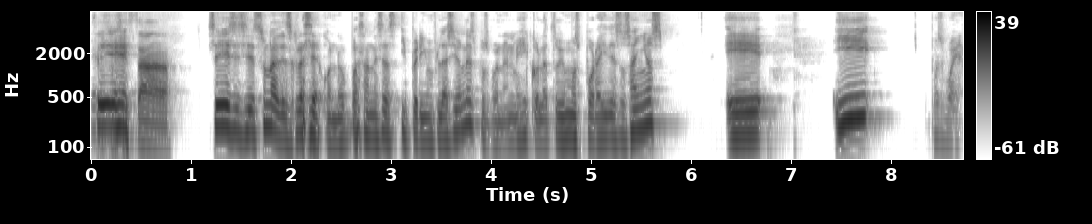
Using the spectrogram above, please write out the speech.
sí. está. Sí, sí, sí, es una desgracia cuando pasan esas hiperinflaciones. Pues bueno, en México la tuvimos por ahí de esos años. Eh, y pues bueno,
